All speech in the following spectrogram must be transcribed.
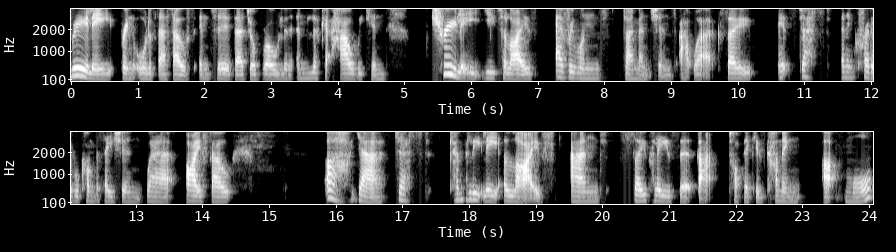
really bring all of themselves into their job role and, and look at how we can truly utilize everyone's dimensions at work. So it's just an incredible conversation where I felt, oh, yeah, just completely alive and so pleased that that topic is coming up more.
